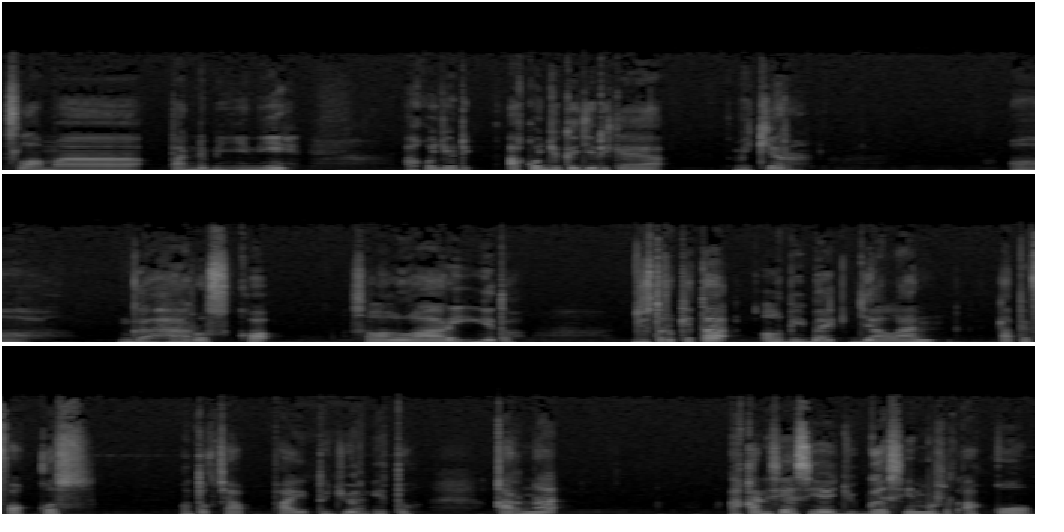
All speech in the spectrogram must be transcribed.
selama pandemi ini aku jadi aku juga jadi kayak mikir oh nggak harus kok selalu lari gitu. Justru kita lebih baik jalan tapi fokus untuk capai tujuan itu. Karena akan sia-sia juga sih menurut aku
